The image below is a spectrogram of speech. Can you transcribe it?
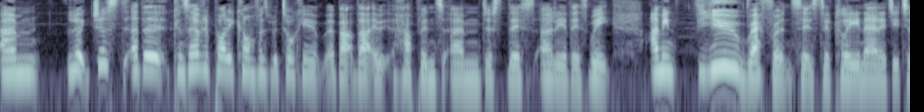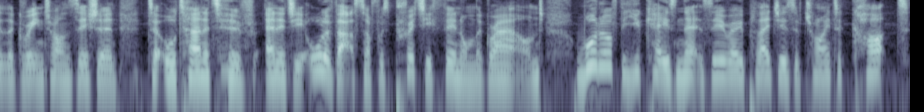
Um, Look, just at the Conservative Party conference, we're talking about that. It happened um, just this earlier this week. I mean, few references to clean energy, to the green transition, to alternative energy. All of that stuff was pretty thin on the ground. What of the UK's net zero pledges of trying to cut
